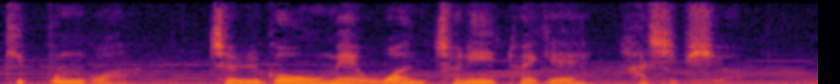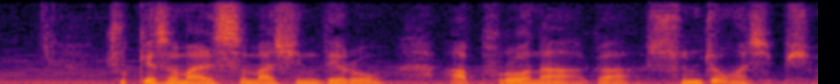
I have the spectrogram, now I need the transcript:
기쁨과 즐거움의 원천이 되게 하십시오. 주께서 말씀하신 대로 앞으로 나아가 순종하십시오.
